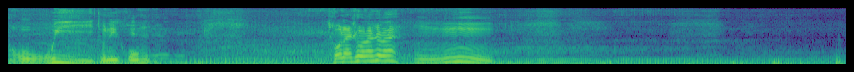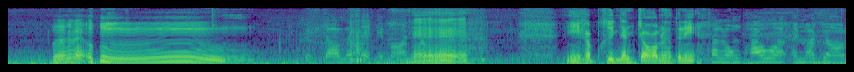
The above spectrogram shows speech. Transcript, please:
โอ้ยตัวนี้คุ้มโชว์หน่อยโชว์หน่อยโชว์หน่อยอืมโชว์หน่อยโชว์หน่อยอืม เป็นจอมมาเสร็จไอ้มอสเนี่ย นี่ครับขึ้นยันจอมเลยครับตัวนี้ถ้าลงเผาอะไอ้มอสยอม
